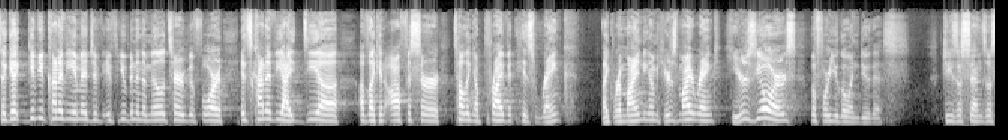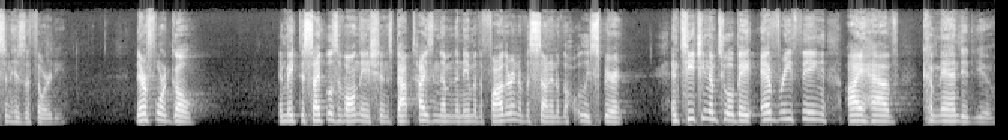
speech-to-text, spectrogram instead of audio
To get, give you kind of the image of if you've been in the military before, it's kind of the idea of like an officer telling a private his rank, like reminding him, here's my rank, here's yours, before you go and do this. Jesus sends us in his authority. Therefore, go and make disciples of all nations, baptizing them in the name of the Father and of the Son and of the Holy Spirit, and teaching them to obey everything I have commanded you.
